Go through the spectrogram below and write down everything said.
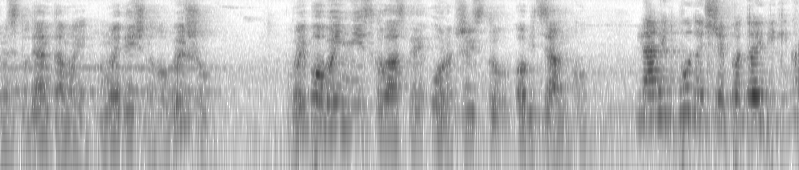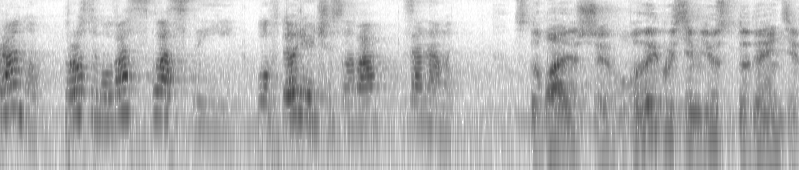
Повноправними студентами медичного вишу, ви повинні скласти урочисту обіцянку. Навіть будучи по той бік екрану, просимо вас скласти її, повторюючи слова за нами. Вступаючи у велику сім'ю студентів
